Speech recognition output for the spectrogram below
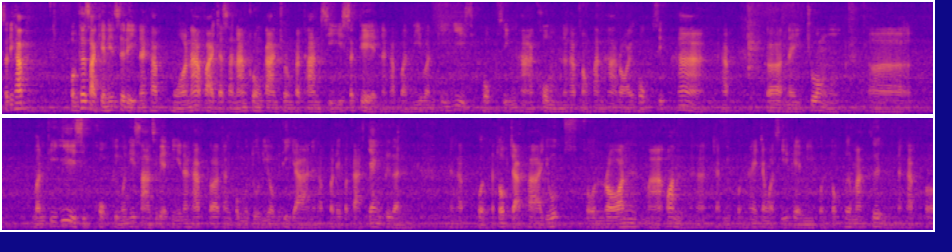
สวัสดีครับ ผมเทศศักดิ์เกีนินิสิรินะครับ หัวหน้าฝ่ายจัดสรรน้ำโครงการชนประทานสีสะเกตนะครับ วันนี้วันที่ 26 สิงหาคมนะครับ 2565 นะครับ ก็ในช่วงวันที่ 26 ถึงวันที่ 31 นี้นะครับ ก็ทางกรมอุตุนิยมวิทยานะครับ ก็ได้ประกาศแจ้งเตือนนะครับ ผลกระทบจากพายุโซนร้อนหมาอ้อนนะฮะจะมีผลให้จังหวัดศรีสะเกษมีฝนตกเพิ่มมากขึ้นนะครับ ก็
